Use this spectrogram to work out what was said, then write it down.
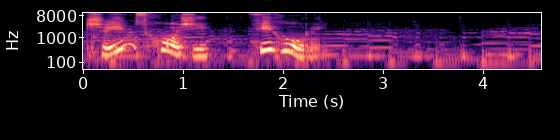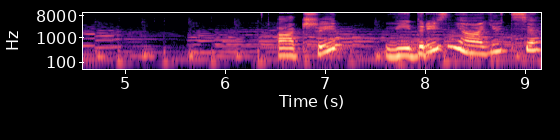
Чим схожі фігури? А чим відрізняються?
